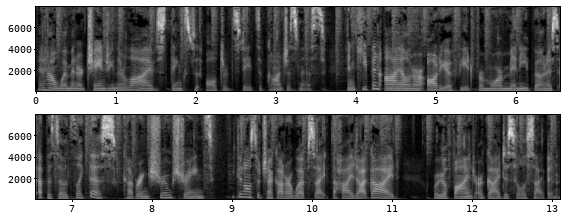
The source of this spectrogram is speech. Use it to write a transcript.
and how women are changing their lives thanks to altered states of consciousness. And keep an eye on our audio feed for more mini bonus episodes like this covering shroom strains. You can also check out our website, thehigh.guide, where you'll find our guide to psilocybin.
